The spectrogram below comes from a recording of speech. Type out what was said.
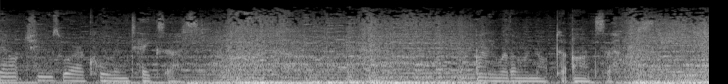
Cannot choose where our calling takes us. Only whether or not to answer.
